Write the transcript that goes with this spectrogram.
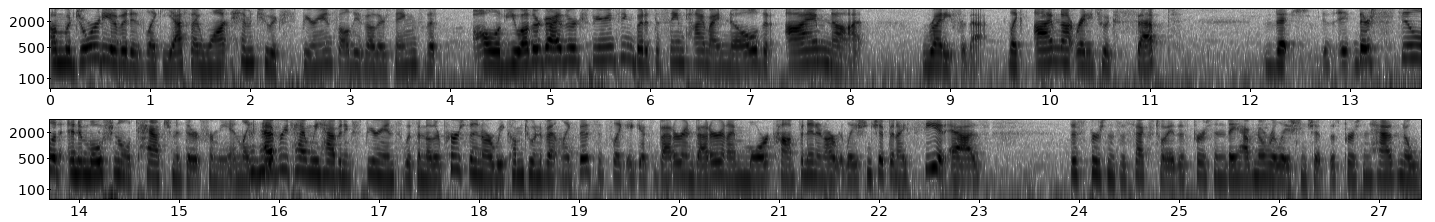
a majority of it is like, yes, I want him to experience all these other things that all of you other guys are experiencing, but at the same time, I know that I'm not ready for that. like I'm not ready to accept that he, it, there's still an, an emotional attachment there for me. And like mm-hmm. every time we have an experience with another person or we come to an event like this it's like it gets better and better and i'm more confident in our relationship and i see it as this person's a sex toy. This person they have no relationship. This person has no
